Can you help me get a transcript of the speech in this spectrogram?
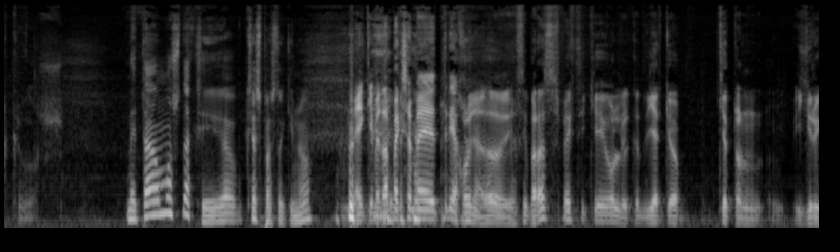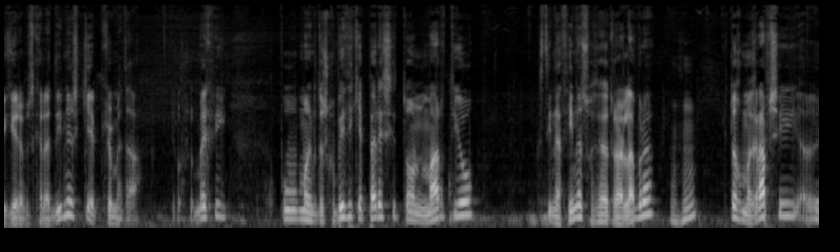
Ακριβώς. Μετά όμως, εντάξει, ε, ξέσπασε το κοινό. ναι, και μετά παίξαμε τρία χρόνια. Δηλαδή, Αυτή η παράσταση παίχτηκε όλη κατά τη διάρκεια και των γύρω-γύρω από τι καραντίνε και πιο μετά. Μέχρι που μαγνητοσκοπήθηκε πέρυσι τον Μάρτιο στην Αθήνα, στο θέατρο Αλάμπρα. Το έχουμε γράψει ε,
